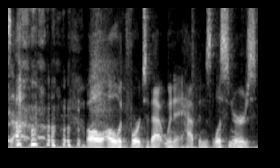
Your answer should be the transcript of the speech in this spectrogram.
So, well, I'll look forward to that when it happens, listeners.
